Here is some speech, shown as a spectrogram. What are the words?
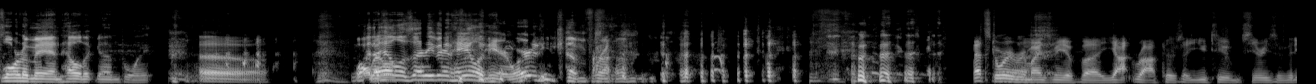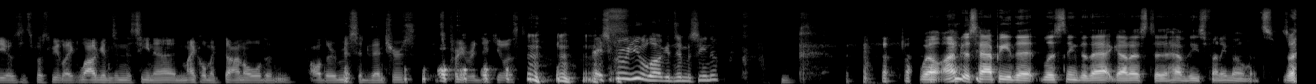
Florida man held at gunpoint. Uh, Why the hell is Eddie Van Halen here? Where did he come from? That story Uh, reminds me of uh, Yacht Rock. There's a YouTube series of videos. It's supposed to be like Loggins and Messina and Michael McDonald and all their misadventures. It's pretty ridiculous. hey, screw you, Loggins and Messina. well, I'm just happy that listening to that got us to have these funny moments. So,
